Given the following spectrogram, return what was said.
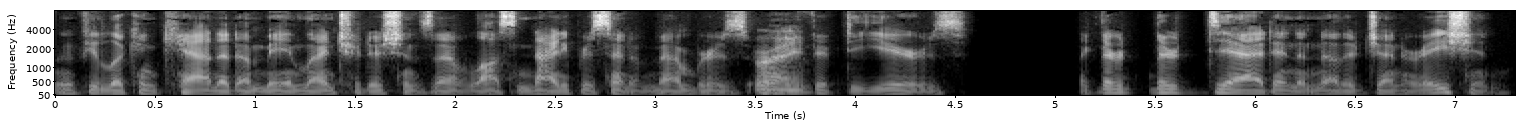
If you look in Canada, mainline traditions that have lost 90% of members over Right. 50 years, like they're, they're dead in another generation.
